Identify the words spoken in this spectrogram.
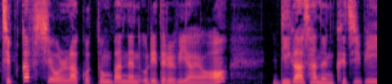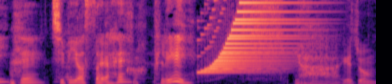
집값이 올라 고통받는 우리들을 위하여 네가 사는 그 집이 내 집이었어야 해. 플리. 야, 이게 좀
